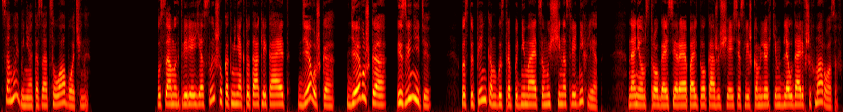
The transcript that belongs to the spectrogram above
Самой бы не оказаться у обочины. У самых дверей я слышу, как меня кто-то окликает «Девушка! Девушка! Извините!» По ступенькам быстро поднимается мужчина средних лет. На нем строгое серое пальто, кажущееся слишком легким для ударивших морозов.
